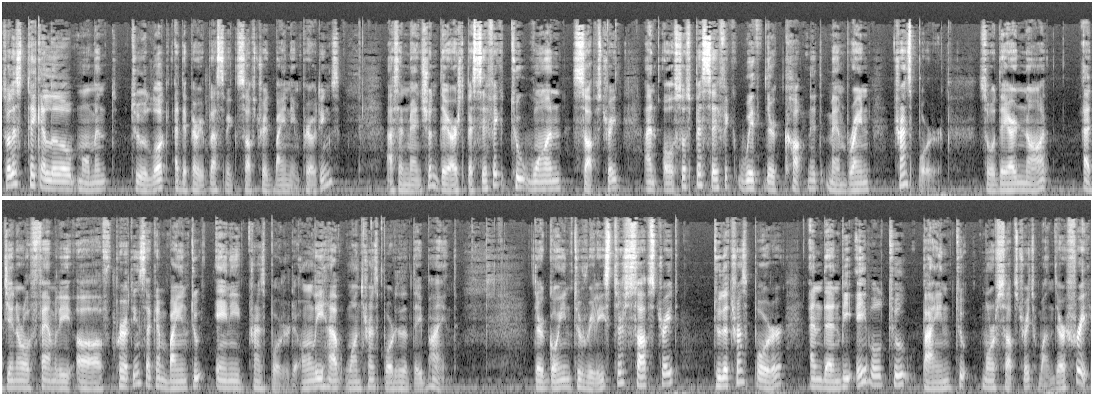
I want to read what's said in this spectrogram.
So let's take a little moment to look at the periplasmic substrate binding proteins. As I mentioned, they are specific to one substrate and also specific with their cognate membrane transporter. So they are not a general family of proteins that can bind to any transporter. They only have one transporter that they bind. They're going to release their substrate to the transporter and then be able to bind to more substrates when they're free.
